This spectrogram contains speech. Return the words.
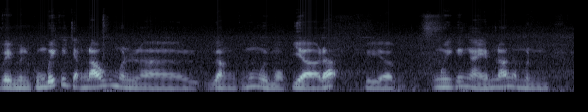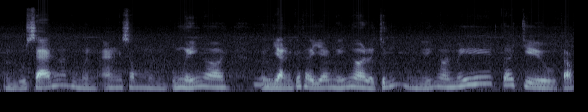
vì mình cũng biết cái trận đấu của mình là gần cũng 11 giờ đó thì uh, nguyên cái ngày hôm đó là mình mình buổi sáng đó, thì mình ăn xong mình cũng nghỉ ngơi ừ. mình dành cái thời gian nghỉ ngơi là chính mình nghỉ ngơi miết tới chiều tầm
